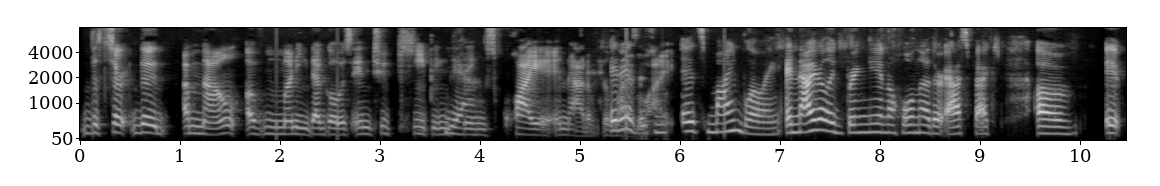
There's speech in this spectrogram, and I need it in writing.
the the amount of money that goes into keeping yeah. things quiet and out of the it is it's, it's mind-blowing and now you're like bringing in a whole nother aspect of it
